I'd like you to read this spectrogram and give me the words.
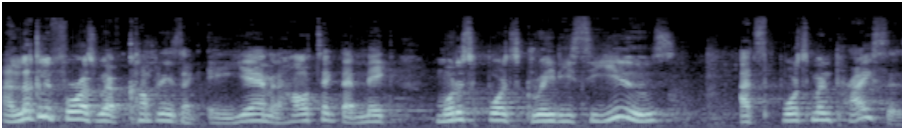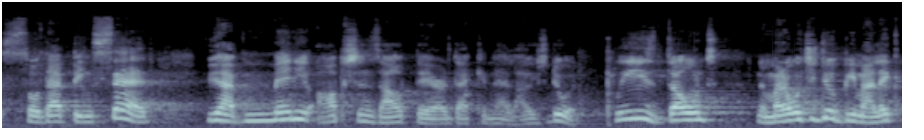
And luckily for us, we have companies like AEM and Haltech that make motorsports grade ECUs at sportsman prices. So that being said, you have many options out there that can allow you to do it. Please don't, no matter what you do, B Malik,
